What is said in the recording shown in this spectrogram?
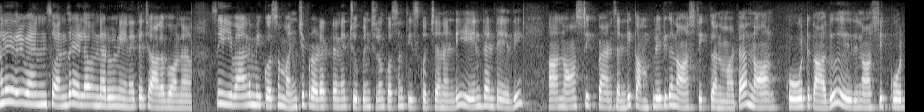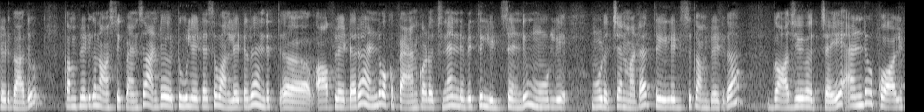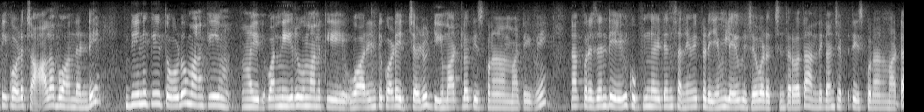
Hello everyone. So అందరూ ఎలా ఉన్నారు? నేనైతే చాలా బాగున్నాను. సో ఈవేళ మీకోసం మంచి ప్రోడక్ట్ అనేది చూపించడం కోసం తీసుకొచ్చానండి. ఏంటంటే ఇది నాన్ స్టిక్ ప్యాన్స్ అండి. కంప్లీట్గా నాన్ స్టిక్ అనమాట నాన్ కోట్ కాదు. ఇది నాన్ స్టిక్ కోటెడ్ కాదు. కంప్లీట్గా నాన్ స్టిక్ ప్యాన్స్ అంటే two litres one litre and half litre and ఒక ప్యాన్ కూడా వచ్చింది. అండ్ విత్ లిడ్స్ అండి. మూడు లీ మూడు వచ్చాయి అనమాట త్రీ లిడ్స్ కంప్లీట్గా గాజు వచ్చాయి. అండ్ క్వాలిటీ కూడా చాలా బాగుందండి. దీనికి తోడు మనకి వన్ ఇయర్ మనకి వారంటీ కూడా ఇచ్చాడు. డీమార్ట్లో తీసుకున్నాను అనమాట ఇవి. నాకు ప్రజెంట్ ఏవి కుకింగ్ ఐటమ్స్ అనేవి ఇక్కడ ఏం లేవు. విజయవాడ వచ్చిన తర్వాత అందుకని చెప్పి తీసుకున్నాను అనమాట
